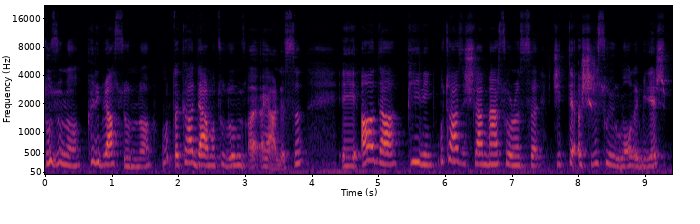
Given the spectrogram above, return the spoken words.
dozunu, kalibrasyonunu mutlaka dermatoloğunuz ayarlasın. E, ağda, peeling bu tarz işlemler sonrası ciddi aşırı soyulma olabilir.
